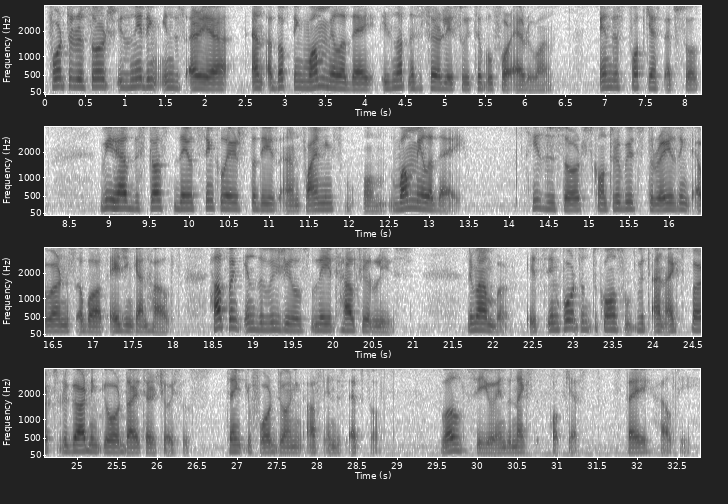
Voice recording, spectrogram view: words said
further research is needed in this area, and adopting one meal a day is not necessarily suitable for everyone. In this podcast episode, we have discussed David Sinclair's studies and findings on one meal a day. His research contributes to raising awareness about aging and health, helping individuals lead healthier lives. Remember, it's important to consult with an expert regarding your dietary choices. Thank you for joining us in this episode. We'll see you in the next podcast. Stay healthy.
